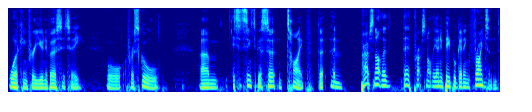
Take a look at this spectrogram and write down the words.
working for a university or for a school. Um, it seems to be a certain type that Mm. perhaps not that they're perhaps not the only people getting frightened,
